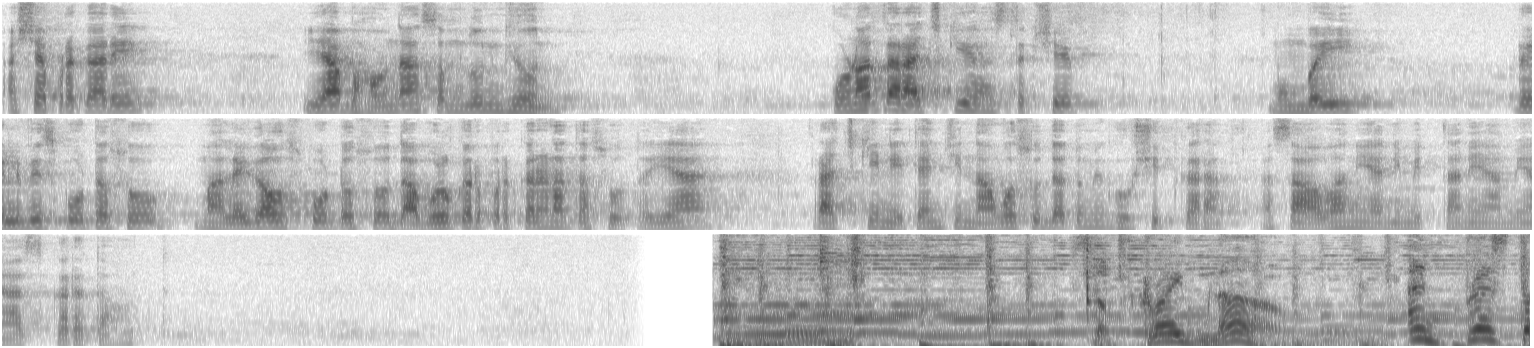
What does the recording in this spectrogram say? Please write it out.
अशा प्रकारे या भावना समजून घेऊन कोणाचा राजकीय हस्तक्षेप मुंबई रेल्वे स्फोट असो मालेगाव स्फोट असो दाभोळकर प्रकरणात असो तर या राजकीय नेत्यांची नावं सुद्धा तुम्ही घोषित करा असं आव्हान या निमित्ताने आम्ही आज करत आहोत. Subscribe now and press the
